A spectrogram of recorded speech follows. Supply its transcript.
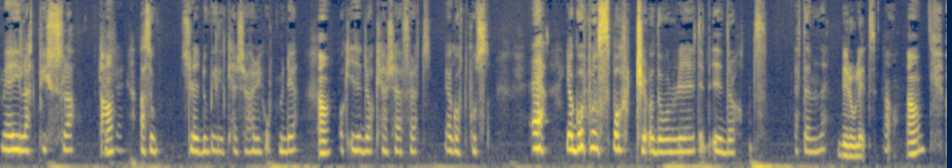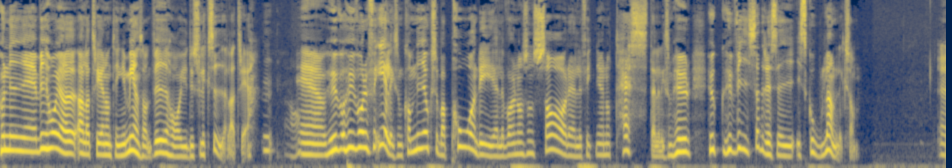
Men jag gillar att pyssla. Ja. Alltså slöjd och bild kanske hör ihop med det. Ja. Och idrott kanske är för att jag har gått på äh, jag går på en sport och då blir det typ idrott ett ämne. Det blir roligt. Ja. Ja. Hörrni, vi har ju alla, tre någonting gemensamt. Vi har ju dyslexi alla tre. Mm. Ja. Eh, hur, hur var det för er liksom? Kom ni också bara på det eller var det någon som sa det eller fick ni göra något test eller liksom hur, hur, hur visade det sig i skolan liksom? Eh,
